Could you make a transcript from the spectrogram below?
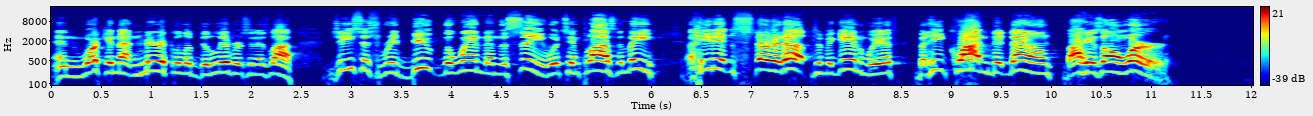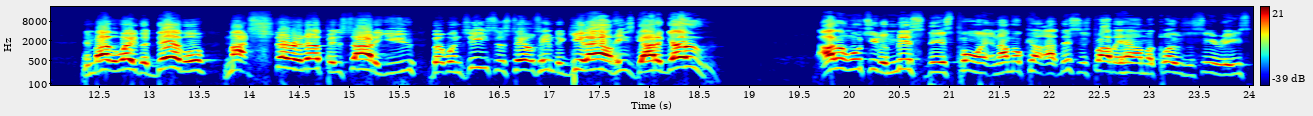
and working that miracle of deliverance in his life. Jesus rebuked the wind and the sea, which implies to me he didn't stir it up to begin with, but he quietened it down by his own word. And by the way, the devil might stir it up inside of you, but when Jesus tells him to get out, he's got to go. I don't want you to miss this point, and I'm gonna come, this is probably how I'm gonna close the series.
